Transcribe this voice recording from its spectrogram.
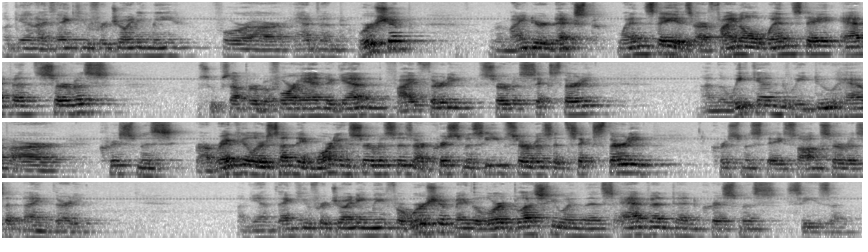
Again, I thank you for joining me for our Advent worship. Reminder next Wednesday is our final Wednesday Advent service. Soup supper beforehand again, 5:30, service 6:30. On the weekend we do have our Christmas our regular Sunday morning services, our Christmas Eve service at 6:30, Christmas Day song service at 9:30. Again, thank you for joining me for worship. May the Lord bless you in this Advent and Christmas season.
